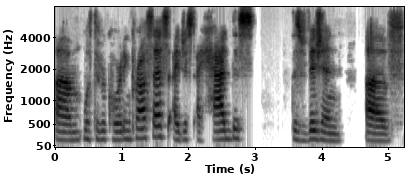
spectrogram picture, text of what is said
um, with the recording process. I just I had this this vision of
